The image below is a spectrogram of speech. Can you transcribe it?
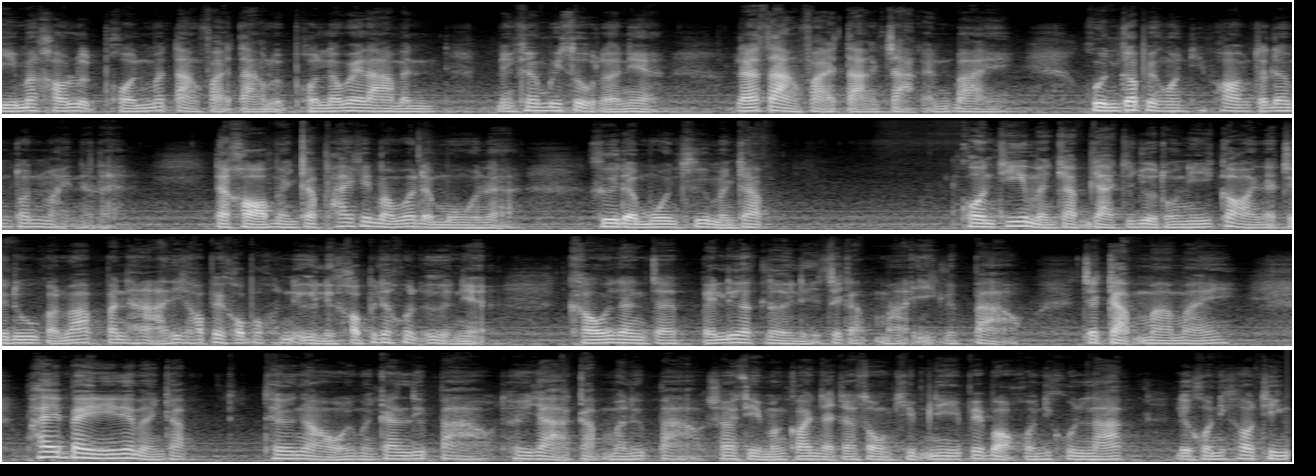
ดีเมื่อเขาหลุดพ้นเมื่อต่างฝ่ายต่างหลุดพ้นแล้วเวลามันเป็นเครื่องพิสูจน์แล้วเนี่ยแล้วต่างฝ่ายต่างจากกันไป คุณก็เป็นคนที่พร้อมจะเริ่มต้นใหม่นั่นแหละแต่ขอเหมือนกับไพ่ขึ้นมาว่าเดอะมูนแหละคือเดอะมูนคือเหมือนกับคนที่เหมือนกับอยากจะอยู่ตรงนี้ก่อนอยากจะดูก่อนว่าปัญหาที่เขาไปคบกับคนอื่นหรือเขาไปเลือกคนอื่นเนี่ยเขายังจะไปเลือกเลยหรือจะกลับมาอีกหรือเปล่า จะกลับมาไหมไพ่ใบนี้เนี่ยเหมือนกับ เธอเหงาเหมือนกันหรือเปล่า เธออยากกลับมาหรือเปล่า ชาวสีมังกรอยากจะส่งคลิปนี้ไปบอกคนที่คุณรัก หรือคนที่เขาทิ้ง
